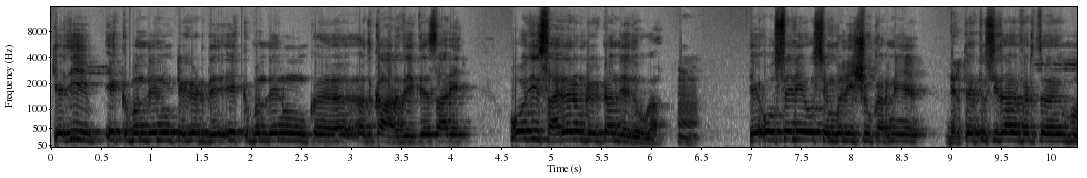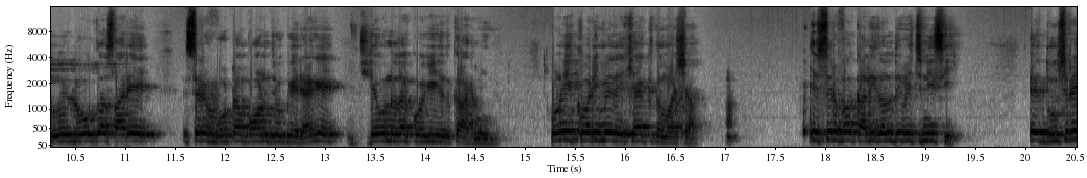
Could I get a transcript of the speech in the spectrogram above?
ਕਿ ਜੀ ਇੱਕ ਬੰਦੇ ਨੂੰ ਟਿਕਟ ਦੇ ਇੱਕ ਬੰਦੇ ਨੂੰ ਅਧਿਕਾਰ ਦੇਤੇ ਸਾਰੇ ਉਹ ਜੀ ਸਾਰਿਆਂ ਨੂੰ ਟਿਕਟਾਂ ਦੇ ਦਊਗਾ। ਹਾਂ। ਤੇ ਉਸੇ ਨੇ ਉਹ ਸਿੰਬਲ ਇਸ਼ੂ ਕਰਨੇ ਹੈ। ਤੇ ਤੁਸੀਂ ਤਾਂ ਫਿਰ ਲੋਕ ਤਾਂ ਸਾਰੇ ਸਿਰਫ ਵੋਟਾਂ ਪਾਉਣ ਜੋਗੇ ਰਹਿ ਗਏ ਤੇ ਉਹਨਾਂ ਦਾ ਕੋਈ ਅਧਿਕਾਰ ਨਹੀਂ। ਹੁਣ ਇੱਕ ਵਾਰੀ ਮੈਂ ਦੇਖਿਆ ਇੱਕ ਤਮਾਸ਼ਾ। ਇਹ ਸਿਰਫ ਅਕਾਲੀ ਦਲ ਦੇ ਵਿੱਚ ਨਹੀਂ ਸੀ ਇਹ ਦੂਸਰੇ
